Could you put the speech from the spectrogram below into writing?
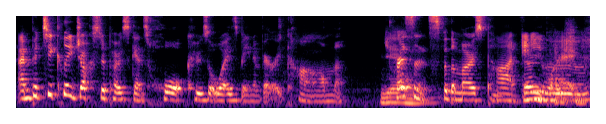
And particularly juxtaposed against Hawk, who's always been a very calm Yeah. presence for the most part Very anyway. patient.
